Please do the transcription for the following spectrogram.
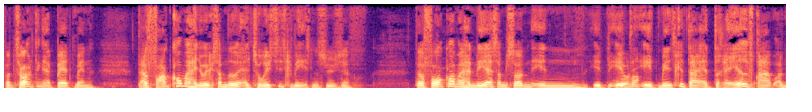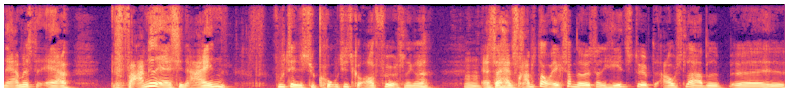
fortolkning af Batman, der fremkommer han jo ikke som noget altruistisk væsen, synes jeg der forekommer han mere som sådan en, et, et, et menneske, der er drevet frem og nærmest er fanget af sin egen fuldstændig psykotiske opførsel. Ikke? Mm. Altså, han fremstår ikke som noget sådan helt støbt, afslappet, øh,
